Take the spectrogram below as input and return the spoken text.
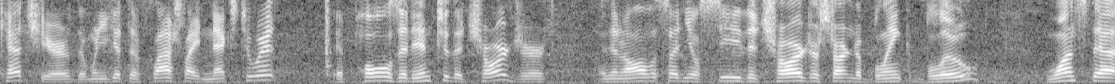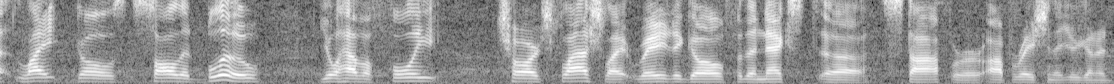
catch here that when you get the flashlight next to it, it pulls it into the charger and then all of a sudden you'll see the charger starting to blink blue. Once that light goes solid blue, you'll have a fully charged flashlight ready to go for the next uh, stop or operation that you're going to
